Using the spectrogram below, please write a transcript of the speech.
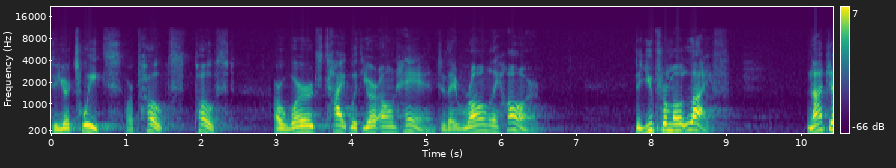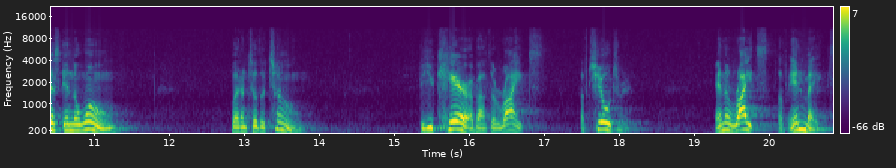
Do your tweets or posts, post or words typed with your own hand, do they wrongly harm? Do you promote life, not just in the womb, but until the tomb? Do you care about the rights of children and the rights of inmates?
